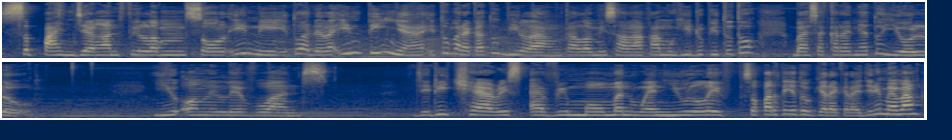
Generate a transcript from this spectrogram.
sepanjangan film Soul ini itu adalah intinya itu mereka tuh bilang kalau misalnya kamu hidup itu tuh bahasa kerennya tuh YOLO. You only live once. Jadi cherish every moment when you live. Seperti itu kira-kira. Jadi memang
